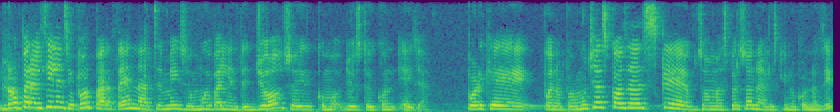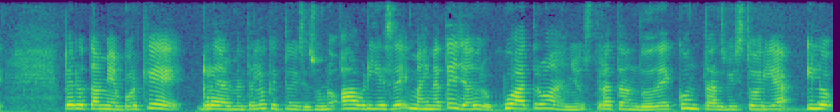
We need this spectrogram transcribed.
Romper el silencio por parte de Nat se me hizo muy valiente. Yo soy como, yo estoy con ella. Porque, bueno, por muchas cosas que son más personales que uno conoce, pero también porque realmente lo que tú dices, uno abriese, imagínate, ella duró cuatro años tratando de contar su historia y lo,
